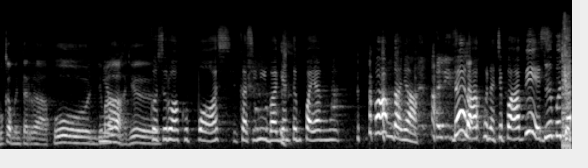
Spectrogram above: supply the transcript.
Bukan mentera pun. Dia marah je. Kau suruh aku pause kat sini bahagian tempat yang faham taknya? Dah lah aku nak cepat habis. Dia macam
